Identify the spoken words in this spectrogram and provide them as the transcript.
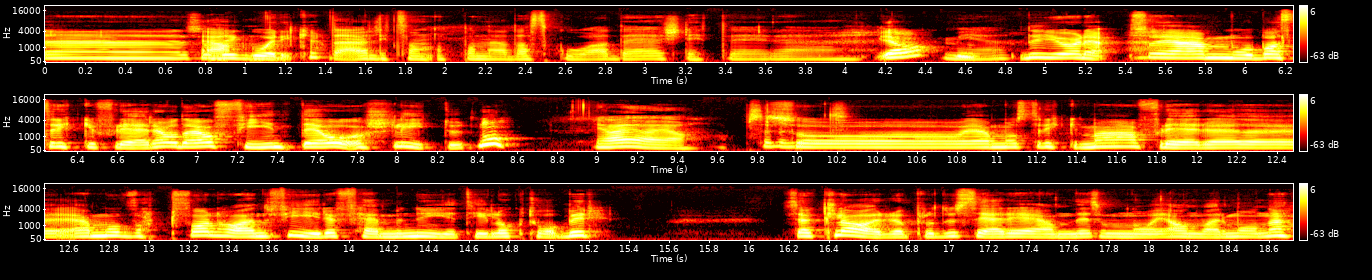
Eh, så Ja. det går ikke. Det er jo litt sånn opp og ned av skoa. Det sliter eh, Ja, mye. det gjør det. Så jeg må bare strikke flere, og det er jo fint det å, slite ut noe. Ja, ja, ja. Absolutt. Så jeg må strikke meg flere Jeg må i hvert fall ha en fire-fem nye til oktober. Så jeg klarer å produsere én liksom nå i annenhver måned.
